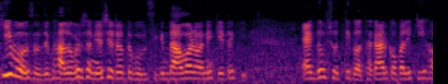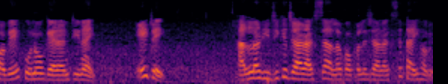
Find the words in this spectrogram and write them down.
কি বলছো যে ভালোবাসা নিও সেটা তো বলছি, কিন্তু আমার অনেক, এটা কি? একদম সত্যি কথা, কার কপালে কি হবে কোনো গ্যারান্টি নাই। এটাই আল্লাহ রিজিকে যা রাখছে, আল্লাহ কপালে যা রাখছে, তাই হবে।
